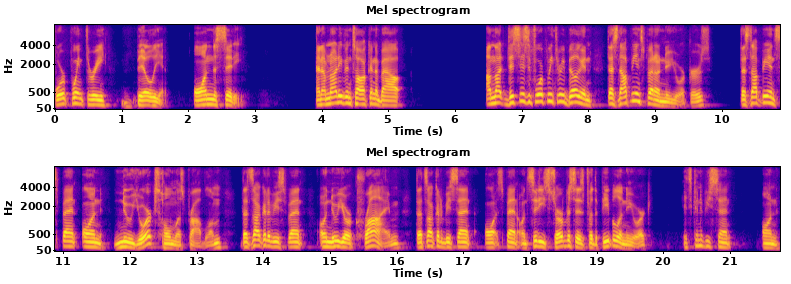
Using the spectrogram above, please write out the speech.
4.3 billion on the city. And I'm not even talking about I'm not this is a 4.3 billion that's not being spent on New Yorkers. That's not being spent on New York's homeless problem. That's not going to be spent on New York crime. That's not going to be sent on, spent on city services for the people in New York. It's going to be sent on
